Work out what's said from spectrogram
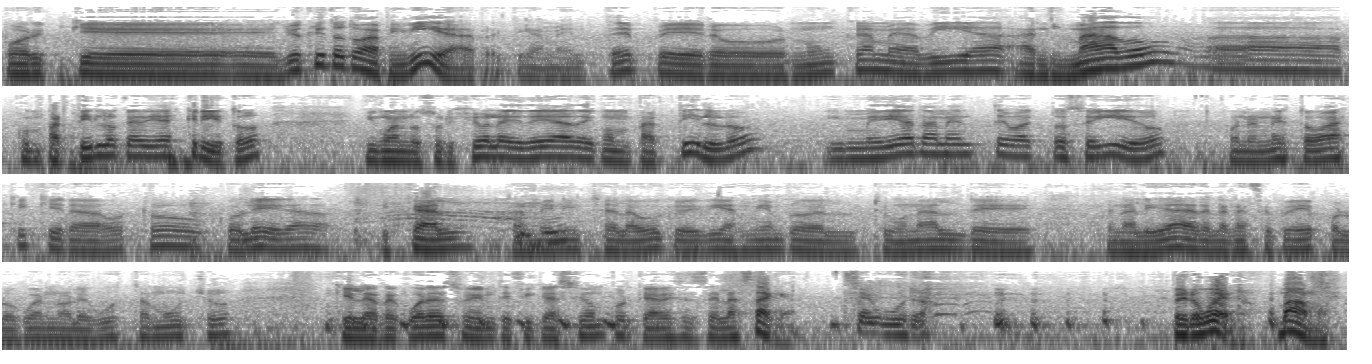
Porque yo he escrito toda mi vida prácticamente, pero nunca me había animado a compartir lo que había escrito y cuando surgió la idea de compartirlo, inmediatamente o acto seguido, con Ernesto Vázquez, que era otro colega fiscal, también hincha de la U, que hoy día es miembro del Tribunal de Penalidades de la NFP, por lo cual no le gusta mucho que le recuerde su identificación porque a veces se la sacan. Seguro. Pero bueno, vamos.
